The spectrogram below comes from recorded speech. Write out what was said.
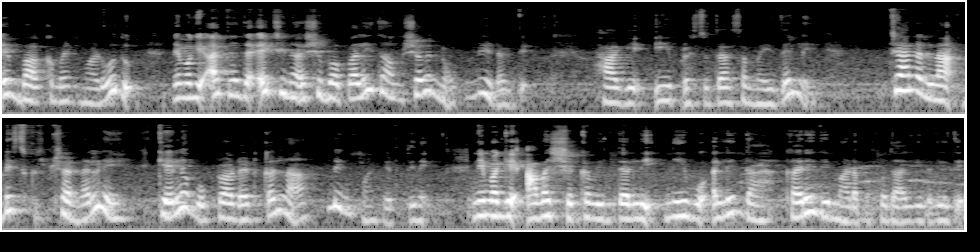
ಎಂಬ ಕಮೆಂಟ್ ಮಾಡುವುದು ನಿಮಗೆ ಅತ್ಯಂತ ಹೆಚ್ಚಿನ ಶುಭ ಫಲಿತಾಂಶವನ್ನು ನೀಡಲಿದೆ. ಹಾಗೆ ಈ ಪ್ರಸ್ತುತ ಸಮಯದಲ್ಲಿ ಚಾನಲ್ನ ಡಿಸ್ಕ್ರಿಪ್ಷನ್ನಲ್ಲಿ ಕೆಲವು ಪ್ರಾಡಕ್ಟ್ಗಳನ್ನ ಲಿಂಕ್ ಮಾಡಿರ್ತೀನಿ. ನಿಮಗೆ ಅವಶ್ಯಕವಿದ್ದಲ್ಲಿ ನೀವು ಅಲ್ಲಿಂದ ಖರೀದಿ ಮಾಡಬಹುದಾಗಿರಲಿದೆ.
